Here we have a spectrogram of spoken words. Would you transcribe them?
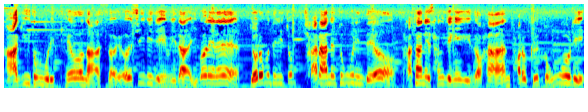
아기 동물이 태어났어요. 시리즈입니다. 이번에는 여러분들이 좀 잘 아는 동물인데요. 자산의 상징이기도 한 바로 그 동물이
